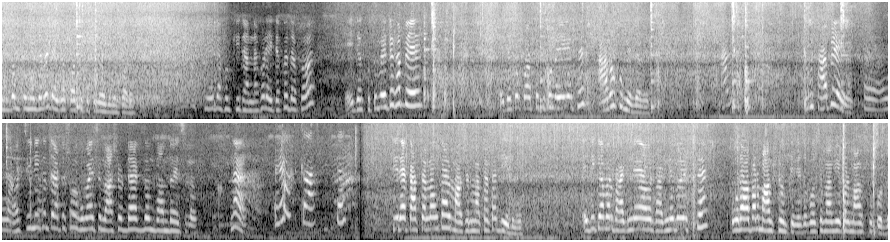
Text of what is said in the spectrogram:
একদম কমে যাবে দেখবে কতটুকু হয়ে যাবে পরে। এই দেখো কি রান্না করে এই দেখো দেখো এই দেখো তুমি এটা খাবে? এই দেখো কতটুকু হয়ে গেছে আরও কমে যাবে। তুমি খাবে? আমার চিনি কিন্তু এত সময় ঘুমাইছিল আসরটা একদম বন্ধ হয়েছিল। না। চিরা কাঁচা লঙ্কা আর মাছের মাথাটা দিয়ে দেবো। এদিকে আমার ভাগ্নে আমার ভাগ্নে এসছে, ওরা আবার মাংস আনতে গেছে। বলছে, মামি, এবার মাংস করবে।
